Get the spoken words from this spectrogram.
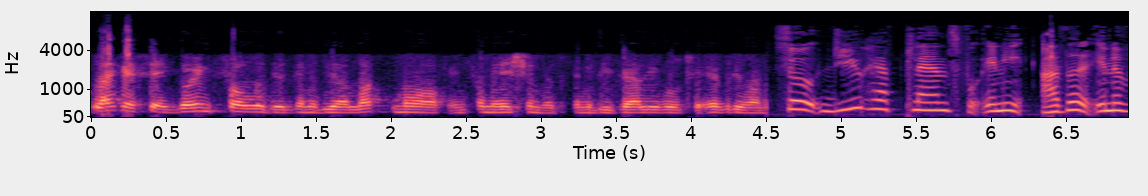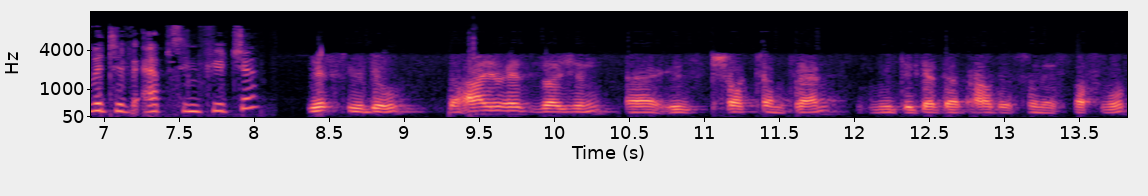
like I say, going forward, there's going to be a lot more of information that's going to be valuable to everyone. So, do you have plans for any other innovative apps in future? Yes, we do. The iOS version uh, is short-term plan. We need to get that out as soon as possible.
